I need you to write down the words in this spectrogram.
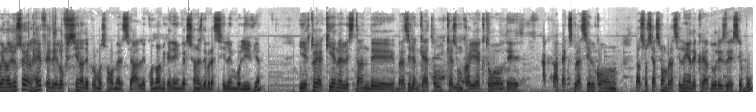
Bueno, yo soy el jefe de la Oficina de Promoción Comercial, Económica y de Inversiones de Brasil en Bolivia. Y estoy aquí en el stand de Brazilian Cattle, que es un proyecto de Apex Brasil con la Asociación Brasileña de Creadores de Cebu,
